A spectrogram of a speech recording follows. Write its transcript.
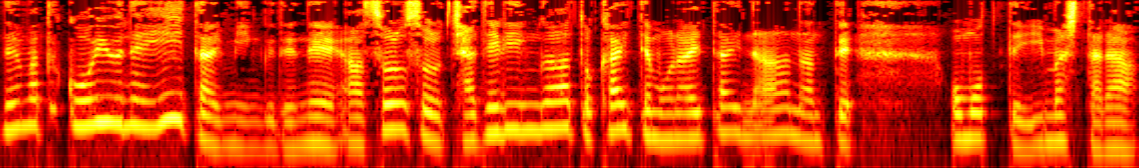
で、またこういうね、いいタイミングでね、あ、そろそろチャネリングアート書いてもらいたいなぁ、なんて思っていましたら、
